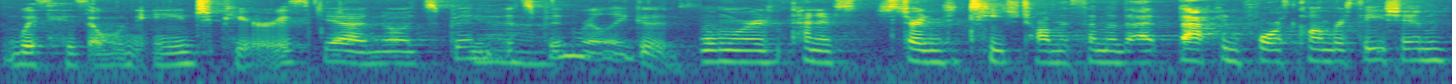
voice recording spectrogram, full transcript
with his own age peers Yeah, no, it's been it's been really good. when we're kind of starting to teach Tomas some of that back and forth conversation,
